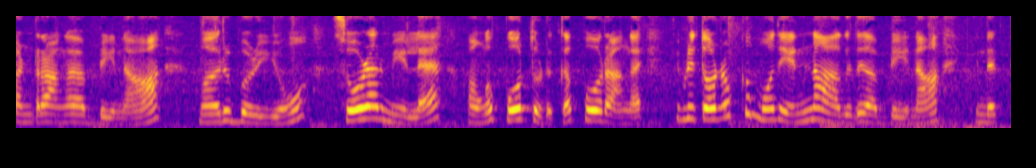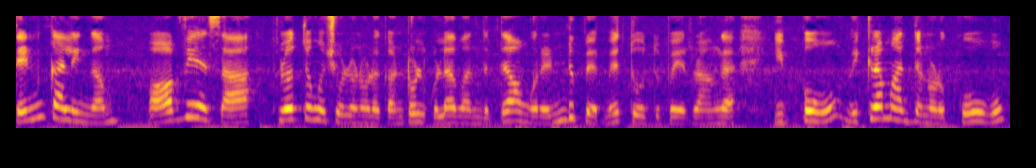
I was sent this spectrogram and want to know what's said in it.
பண்ணுறாங்க அப்படின்னா மறுபடியும் சோழர் மேலே அவங்க போர் தொடுக்க போகிறாங்க இப்படி தொடக்கும் போது என்ன ஆகுது அப்படின்னா இந்த தென்கலிங்கம் ஆப்வியஸாக துளத்துங்க சோழனோட கண்ட்ரோல்குள்ளே வந்துட்டு அவங்க ரெண்டு பேருமே தோற்று போயிடுறாங்க. இப்போவும் விக்ரமாதித்தனோட கோவம்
